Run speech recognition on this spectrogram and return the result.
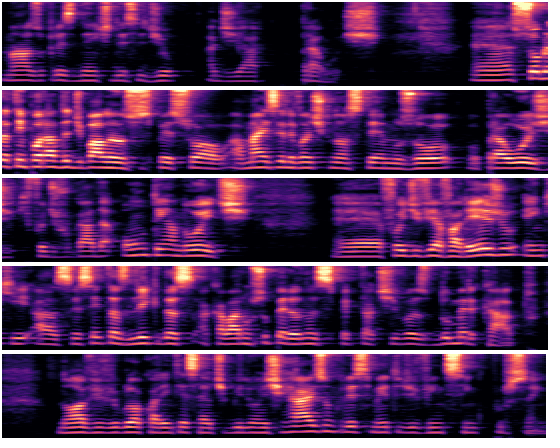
mas o presidente decidiu adiar para hoje. É, sobre a temporada de balanços, pessoal, a mais relevante que nós temos para hoje, que foi divulgada ontem à noite, é, foi de Via Varejo, em que as receitas líquidas acabaram superando as expectativas do mercado. 9,47 bilhões de reais, um crescimento de 25%.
